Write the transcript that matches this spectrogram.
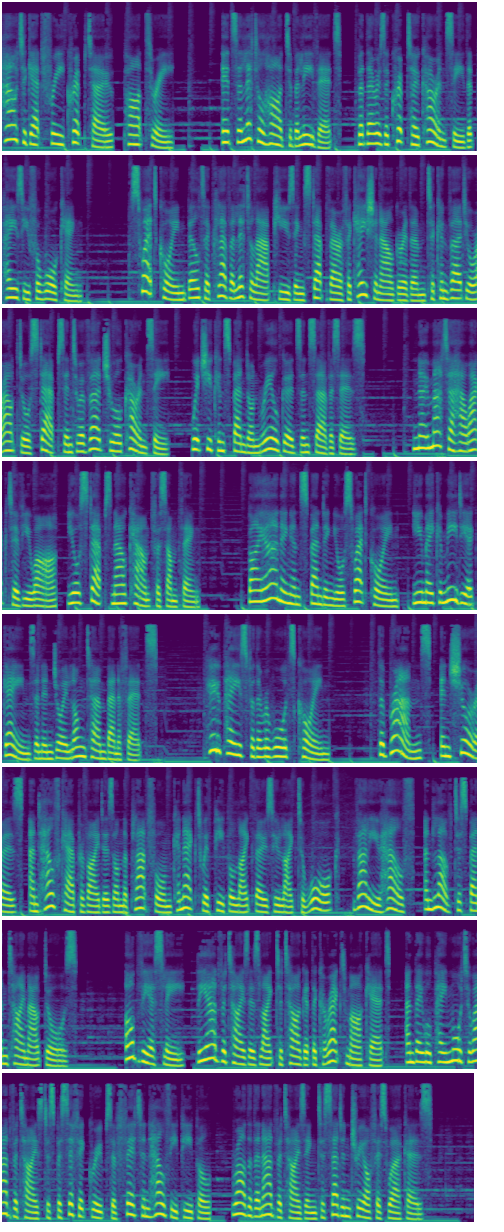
How to Get Free Crypto, Part 3. It's a little hard to believe it, but there is a cryptocurrency that pays you for walking. Sweatcoin built a clever little app using step verification algorithm to convert your outdoor steps into a virtual currency, which you can spend on real goods and services. No matter how active you are, your steps now count for something. By earning and spending your Sweatcoin, you make immediate gains and enjoy long-term benefits. Who pays for the rewards coin? The brands, insurers, and healthcare providers on the platform connect with people like those who like to walk, value health, and love to spend time outdoors. Obviously, the advertisers like to target the correct market, and they will pay more to advertise to specific groups of fit and healthy people, rather than advertising to sedentary office workers.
